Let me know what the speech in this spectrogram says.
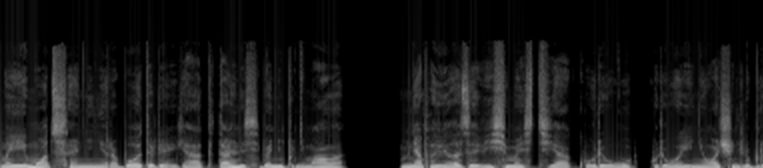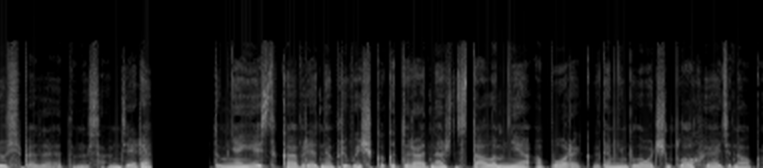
Мои эмоции, они не работали, я тотально себя не понимала. У меня появилась зависимость, я курю, курю и не очень люблю себя за это на самом деле. Вот у меня есть такая вредная привычка, которая однажды стала мне опорой, когда мне было очень плохо и одиноко.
